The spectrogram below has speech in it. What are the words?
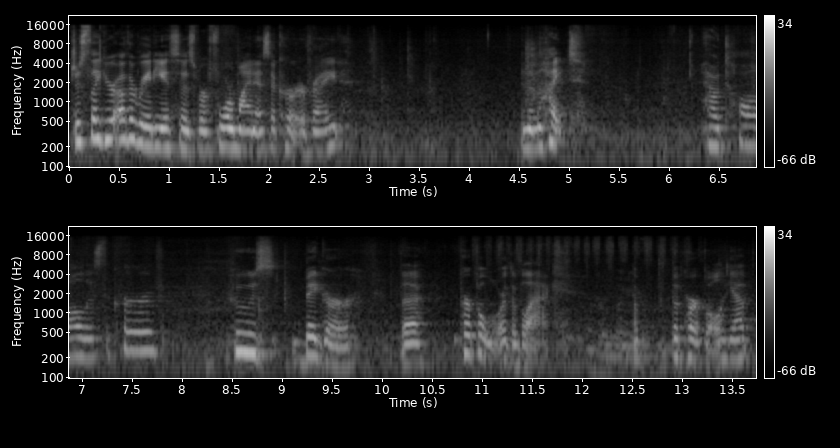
Just like your other radiuses were 4 minus a curve, right? And then the height. How tall is the curve? Who's bigger, the purple or the black? The, the purple, yep.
